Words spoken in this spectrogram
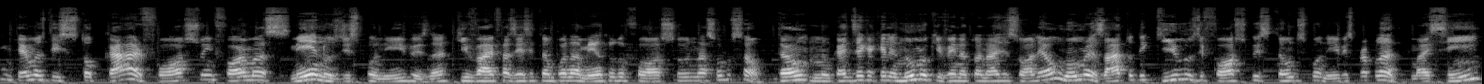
em termos de estocar fósforo em formas menos disponíveis, né, que vai fazer esse tamponamento do fósforo na solução. Então, não quer dizer que aquele número que vem na tua análise de solo é o número exato de quilos de fósforo que estão disponíveis para a planta, mas sim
